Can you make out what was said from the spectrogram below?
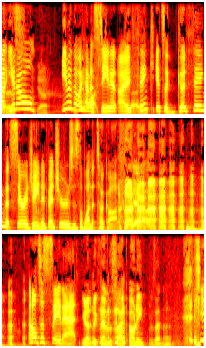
Uh, think it you know, yeah. Even though I haven't seen it, I think it's a good thing that Sarah Jane Adventures is the one that took off. Yeah. I'll just say that. You're not a big fan of the side pony? Was that not? Yeah.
